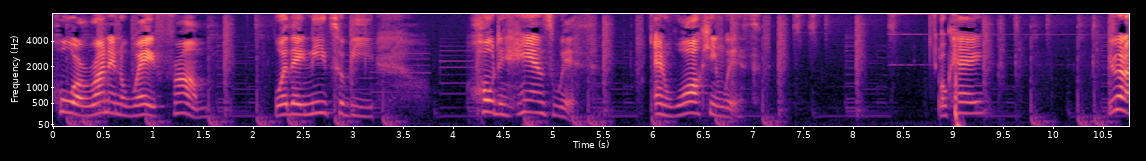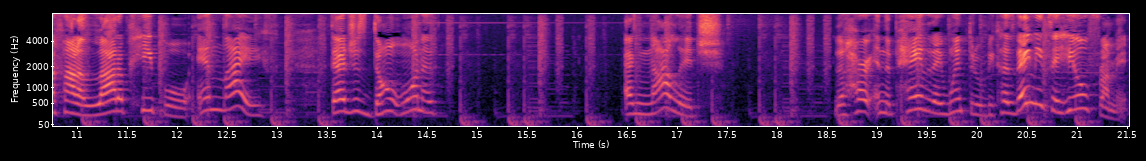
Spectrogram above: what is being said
who are running away from what they need to be holding hands with and walking with. Okay? You're going to find a lot of people in life that just don't want to acknowledge the hurt and the pain that they went through because they need to heal from it.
